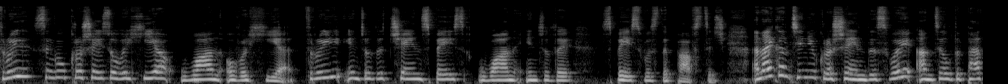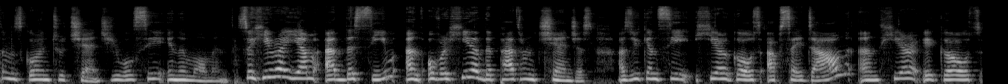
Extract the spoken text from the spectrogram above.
three single crochets over here one over here. Three into the chain space one into the space with the puff stitch. And I continue crocheting this way until the pattern is going to change. You will see in a moment. So here I am at the seam and over here the pattern changes. As you can see here goes upside down and here it goes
